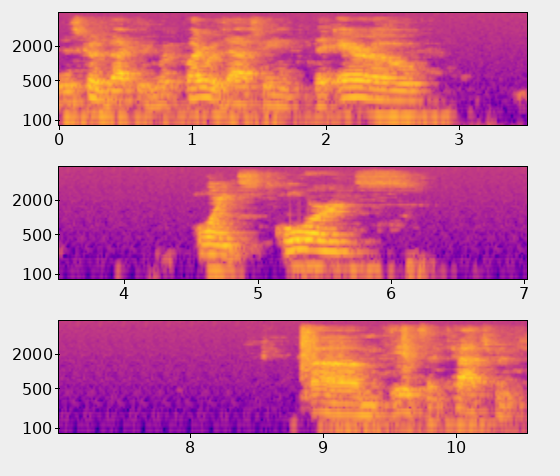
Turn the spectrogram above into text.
And this goes back to what Claire was asking. The arrow points towards um, its attachment,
